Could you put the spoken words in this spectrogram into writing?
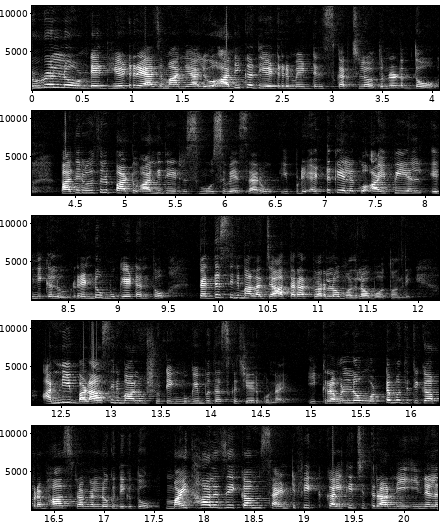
రూరల్లో ఉండే థియేటర్ యాజమాన్యాలు అధిక థియేటర్ మెయింటెనెన్స్ ఖర్చులు అవుతుండడంతో పది రోజుల పాటు అన్ని థియేటర్స్ మూసివేశారు. ఇప్పుడు ఎట్టకేలకు ఐపీఎల్ ఎన్నికలు రెండూ ముగేయటంతో పెద్ద సినిమాల జాతర త్వరలో మొదలవబోతోంది. అన్ని బడా సినిమాలు షూటింగ్ ముగింపు దశకు చేరుకున్నాయి. ఈ క్రమంలో మొట్టమొదటిగా ప్రభాస్ రంగంలోకి దిగుతూ మైథాలజీ కమ్ సైంటిఫిక్ కల్కి చిత్రాన్ని ఈ నెల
